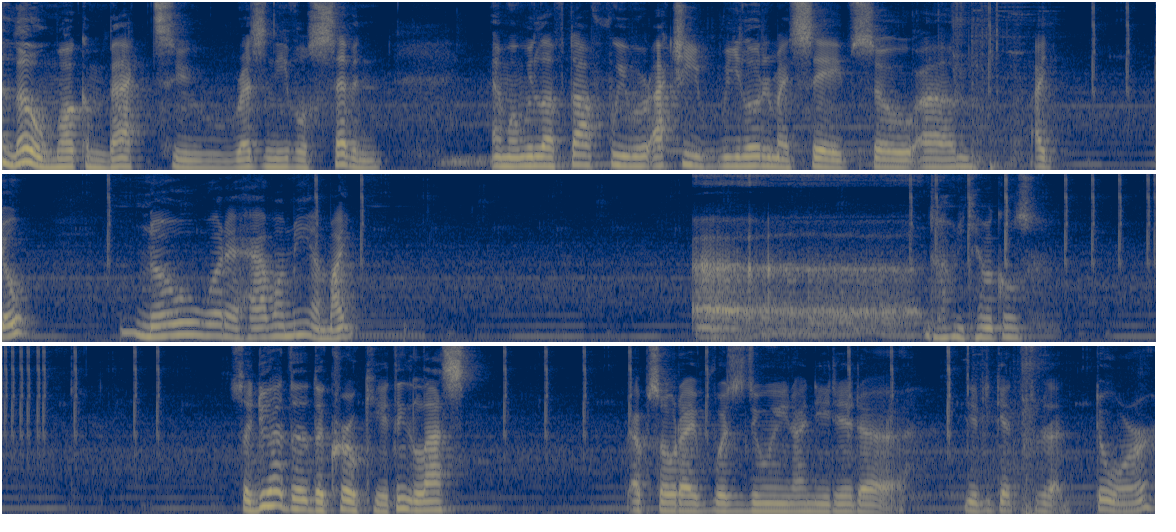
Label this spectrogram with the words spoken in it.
Hello and welcome back to Resident Evil 7. And when we left off, we were actually reloading my save, so um, I don't know what I have on me. I might. Uh, do I have any chemicals? So I do have the the crow key. I think the last episode I was doing, I needed uh needed to get through that door.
